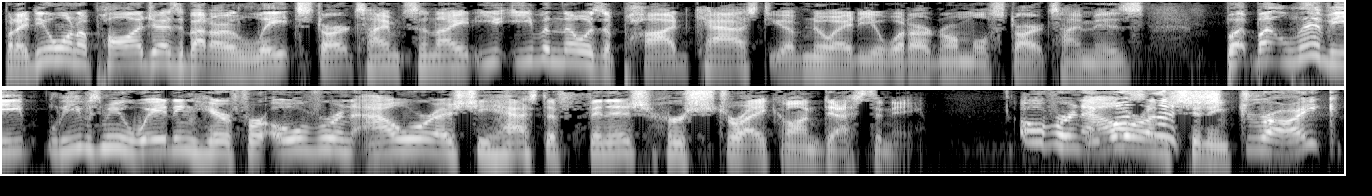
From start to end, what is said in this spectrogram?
But I do want to apologize about our late start time tonight. E- even though as a podcast, you have no idea what our normal start time is. But but Livy leaves me waiting here for over an hour as she has to finish her strike on Destiny. Over an It hour I'm sitting. strike.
